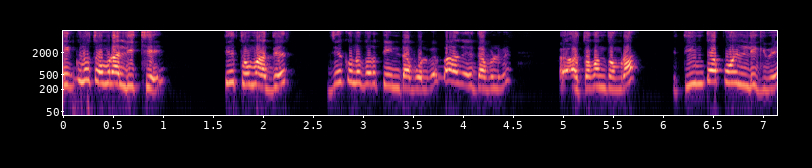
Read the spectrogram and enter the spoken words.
এইগুলো তোমরা লিখে দিয়ে তোমাদের যে কোনো ধরো তিনটা বলবে বা এটা বলবে তখন তোমরা তিনটা পয়েন্ট লিখবে,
